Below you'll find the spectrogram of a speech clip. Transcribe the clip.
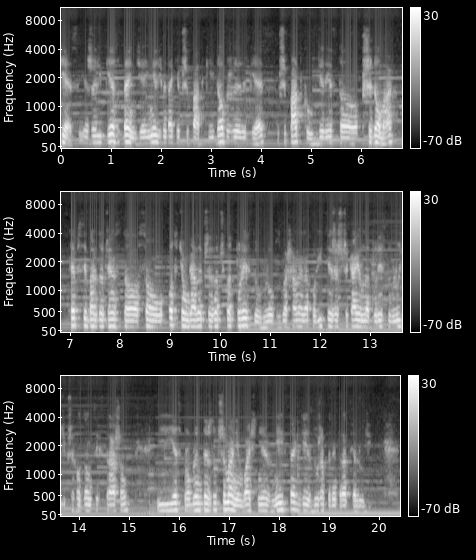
pies. Jeżeli pies będzie, i mieliśmy takie przypadki, dobry pies, w przypadku, gdzie jest to przy domach, te psy bardzo często są odciągane przez na przykład turystów lub zgłaszane na policję, że szczekają na turystów, ludzi przechodzących straszą i jest problem też z utrzymaniem właśnie w miejscach, gdzie jest duża penetracja ludzi.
